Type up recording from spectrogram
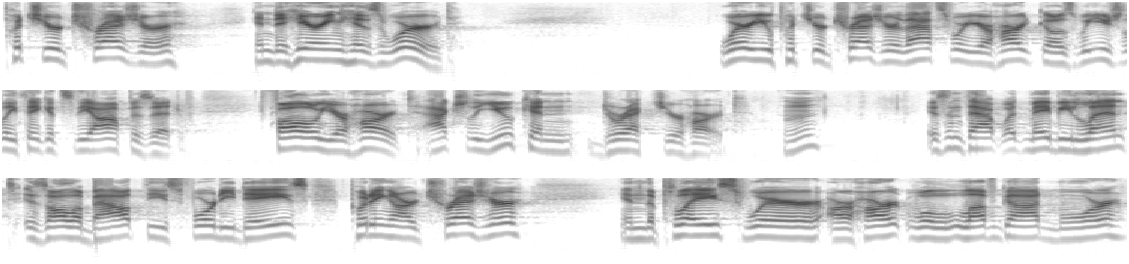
put your treasure into hearing His word. Where you put your treasure, that's where your heart goes. We usually think it's the opposite follow your heart. Actually, you can direct your heart. Hmm? Isn't that what maybe Lent is all about, these 40 days? Putting our treasure in the place where our heart will love God more?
